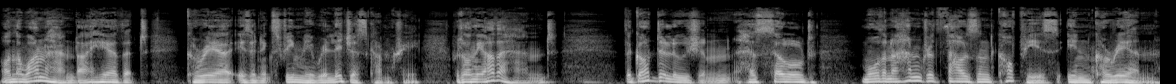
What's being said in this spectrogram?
on the one hand, I hear that Korea is an extremely religious country, but on the other hand, the God delusion has sold more than 100,000 copies in Korean,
